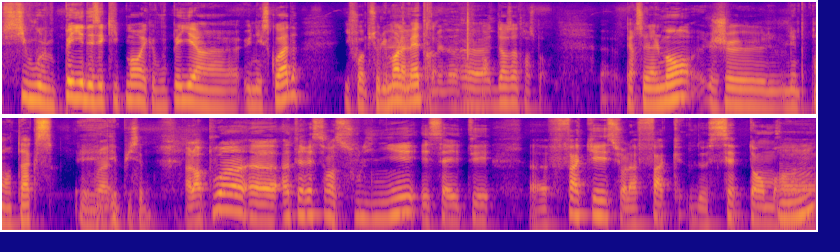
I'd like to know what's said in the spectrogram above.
si vous payez des équipements et que vous payez une escouade, il faut absolument la mettre dans un transport. personnellement, je les prends en taxe et, puis c'est bon. Alors, point intéressant à souligner, et ça a été euh, faqué sur la fac de septembre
